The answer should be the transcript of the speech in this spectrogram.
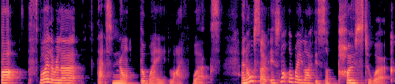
But spoiler alert, that's not the way life works. And also, it's not the way life is supposed to work.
